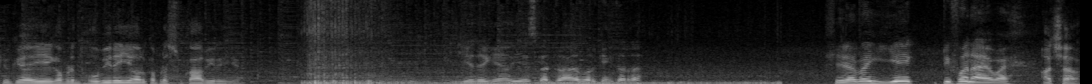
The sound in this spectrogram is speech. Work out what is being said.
क्योंकि ये कपड़े धो भी रही है और कपड़े सुखा भी रही है। ये देखें यार ये इसका ड्रायर वर्किंग कर रहा है। शेरा भाई ये एक टिफ़न आया हुआ है। अच्छा।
